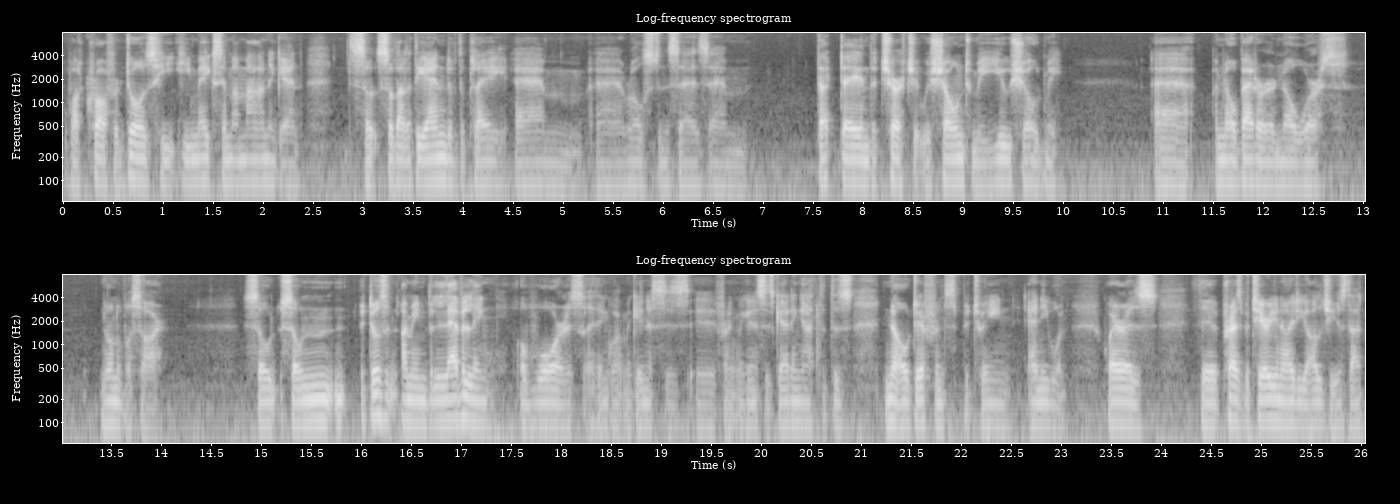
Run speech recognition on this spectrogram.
what Crawford does. He he makes him a man again, so so that at the end of the play, um, uh, Ralston says, um, "That day in the church, it was shown to me. You showed me. Uh, I'm no better or no worse. None of us are." So so it doesn't. I mean, the leveling of war is, I think, what McGuinness is uh, Frank McGuinness is getting at. That there's no difference between anyone, whereas the Presbyterian ideology is that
